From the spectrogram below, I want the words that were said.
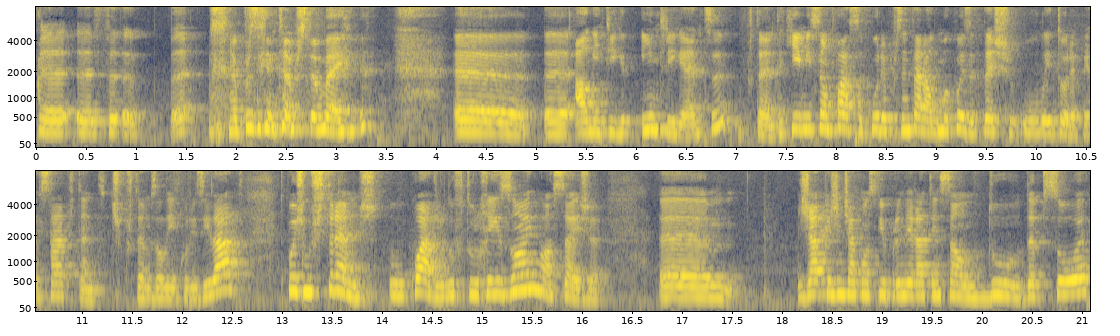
uh, apresentamos também algo intrigante. Portanto, aqui a missão passa por apresentar alguma coisa que deixe o leitor a pensar, portanto, despertamos ali a curiosidade. Depois mostramos o quadro do futuro risonho, ou seja, já que a gente já conseguiu prender a atenção do, da pessoa,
